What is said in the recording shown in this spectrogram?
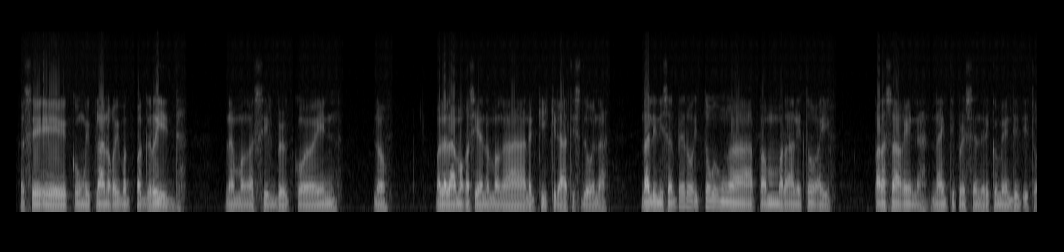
Kasi eh, kung may plano kayo magpag-raid, ng mga silver coin, no? Malalaman kasi yan ng mga nagkikilatis doon na nalinisan. Pero itong uh, pamamaraan ito ay para sa akin na 90% recommended ito.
